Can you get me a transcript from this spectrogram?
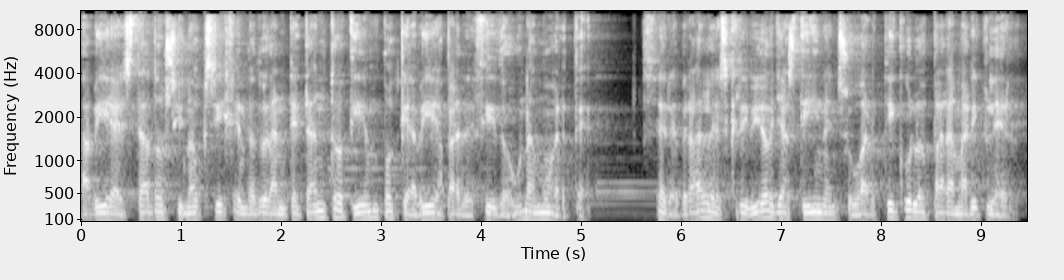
había estado sin oxígeno durante tanto tiempo que había padecido una muerte cerebral escribió Justin en su artículo para Marie Claire.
